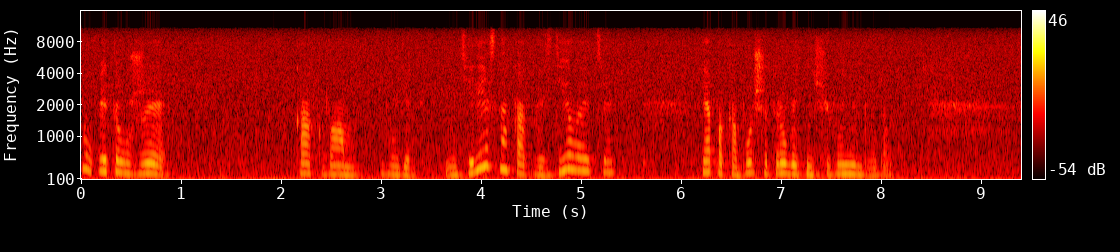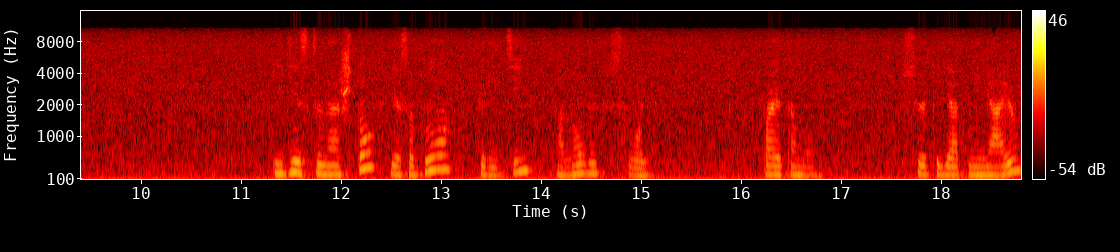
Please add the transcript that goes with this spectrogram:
Ну, это уже как вам будет интересно, как вы сделаете. Я пока больше трогать ничего не буду. Единственное, что я забыла перейти на новый слой. Поэтому все это я отменяю.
